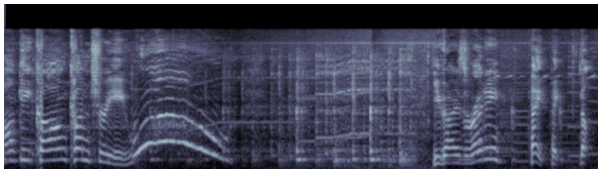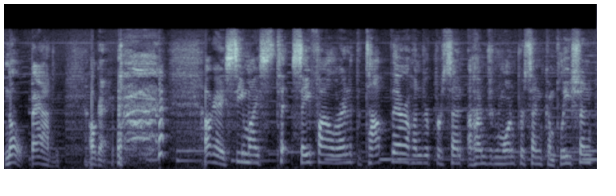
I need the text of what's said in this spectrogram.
Donkey Kong Country! Woo! You guys ready? Hey, hey, no, no, bad. Okay. okay, see my save file right at the top there? 100%, 101% completion?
